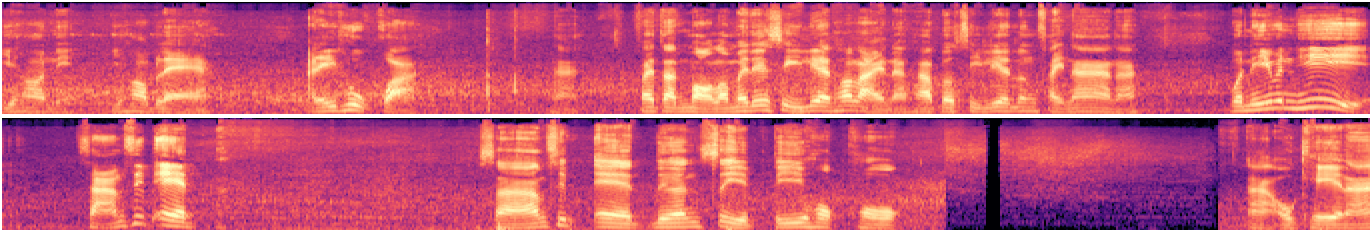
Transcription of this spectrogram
ยี่ห้อนี้ ยี่ห้อแบรนด์อันนี้ถูกกว่านะไฟตัดหมอกเราไม่ได้ซีเรียสเท่าไหร่นะครับ เราซีเรียสเรื่องไฟหน้านะ วันนี้วันที่ 31 31 เดือน 10 ปี 66 อะโอเคนะ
